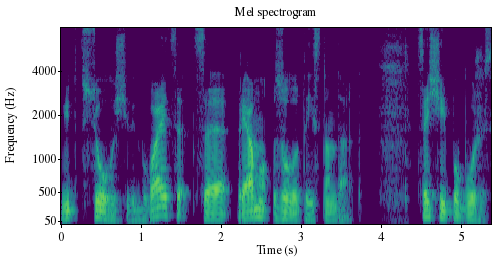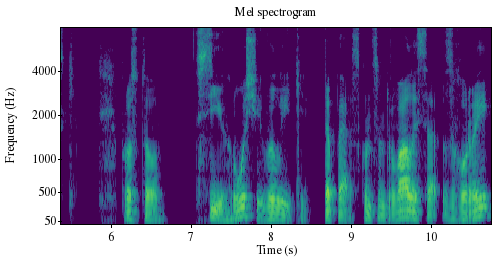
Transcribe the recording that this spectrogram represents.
від всього, що відбувається, це прямо золотий стандарт. Це ще й по-божески. Просто всі гроші великі тепер сконцентрувалися згори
